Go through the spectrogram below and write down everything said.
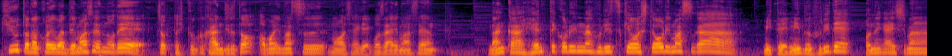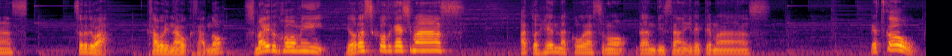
キュートな声は出ませんので、ちょっと低く感じると思います。申し訳ございません。なんかへんてこりんな振り付けをしておりますが、見て見ぬふりでお願いします。それでは、河合直子さんのスマイルフォーミーよろしくお願いします。あと変なコーラスもダンディさん入れてます。レッツゴー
